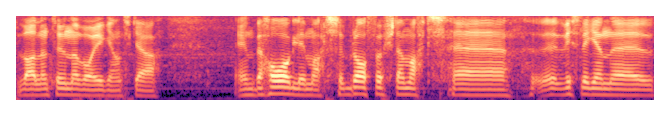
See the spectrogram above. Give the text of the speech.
Vallentuna var ju ganska en behaglig match, bra första match. Eh, visserligen eh,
